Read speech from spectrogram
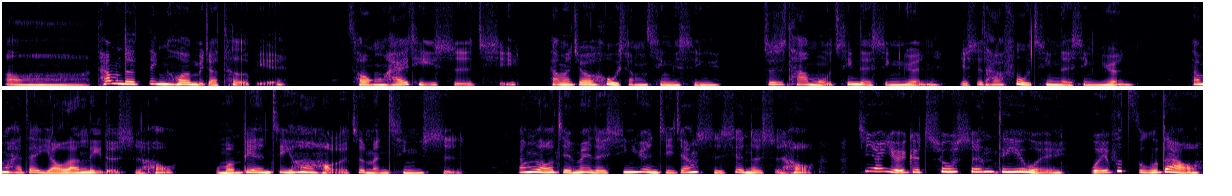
嗯，他们的订婚比较特别，从孩提时起，他们就互相倾心，这是他母亲的心愿，也是他父亲的心愿。他们还在摇篮里的时候，我们便计划好了这门亲事。当老姐妹的心愿即将实现的时候，竟然有一个出身低微、微不足道。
